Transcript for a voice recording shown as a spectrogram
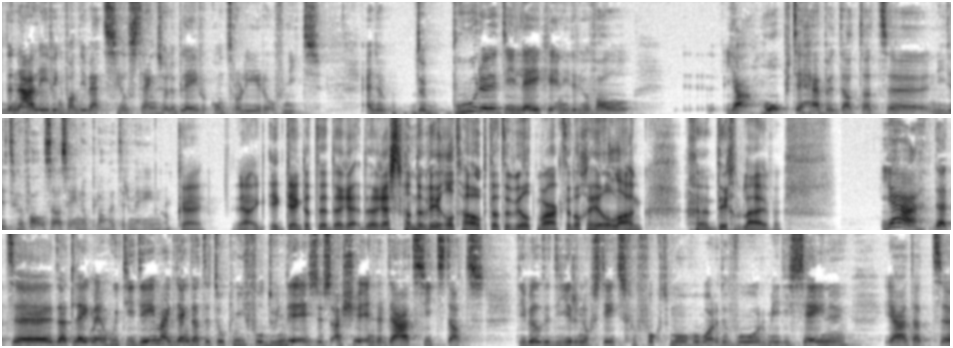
de naleving van die wet heel streng zullen blijven controleren of niet. En de, de boeren die lijken in ieder geval ja, hoop te hebben dat dat uh, niet het geval zal zijn op lange termijn. Oké. Ja, ik, ik denk dat de, de, de rest van de wereld hoopt dat de wildmarkten nog heel lang dicht blijven. Ja, dat, uh, dat lijkt mij een goed idee, maar ik denk dat het ook niet voldoende is. Dus als je inderdaad ziet dat die wilde dieren nog steeds gefokt mogen worden voor medicijnen, ja, dat, uh,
